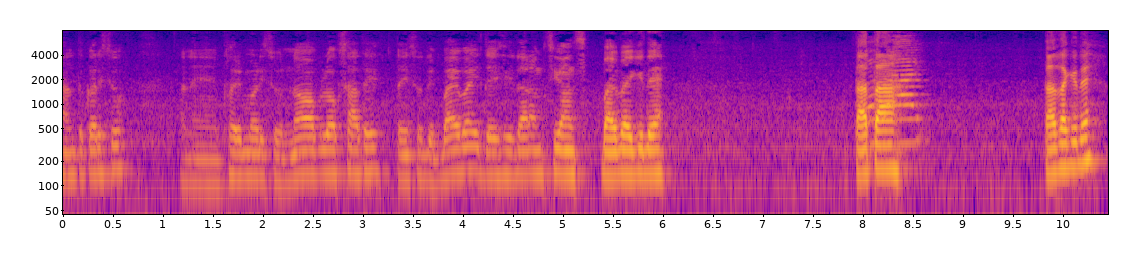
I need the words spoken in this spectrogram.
અંત કરીશું. અને ફરી મળીશું નવા બ્લોગ સાથે. ત્યાં સુધી bye bye. Jai Sitaram Shivansh bye bye કીધે. તાતા. તાતા કીધે?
